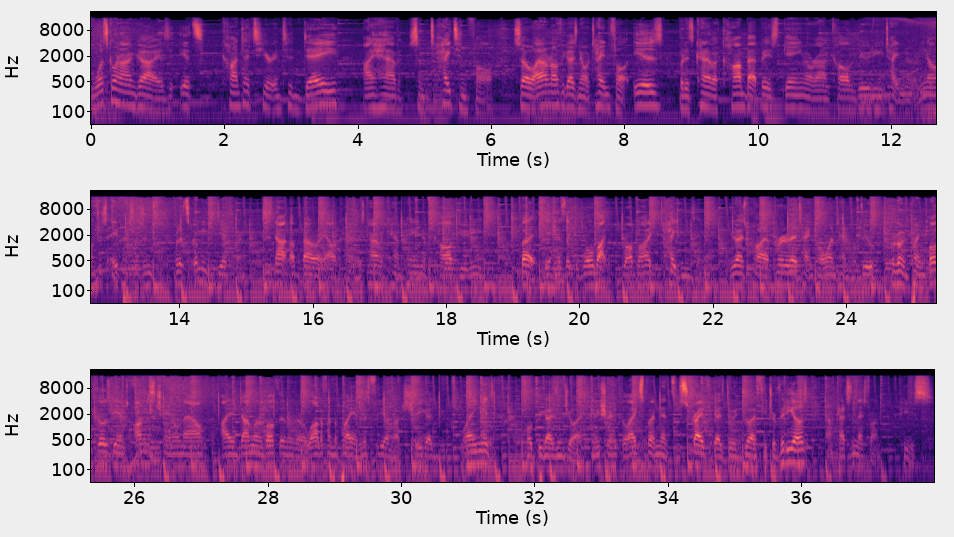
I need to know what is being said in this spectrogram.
What's going on guys? It's Contact here and today I have some Titanfall. So I don't know if you guys know what Titanfall is, but it's kind of a combat based game around Call of Duty, Titan, you know, just Apex Legends, but it's going to be different. Is not a Battle Royale kind of, it's kind of a campaign of Call of Duty, but it has like robot, robotic Titans in it. You guys probably have heard of it, Titanfall 1, Titanfall 2. We're going to be playing both those games on this channel now. I downloaded both of them, they're a lot of fun to play. In this video, I'm about to show you guys me playing it. Hope you guys enjoy. Make sure to hit the likes button and subscribe if you guys do enjoy future videos. And I'll catch you in the next one. Peace.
